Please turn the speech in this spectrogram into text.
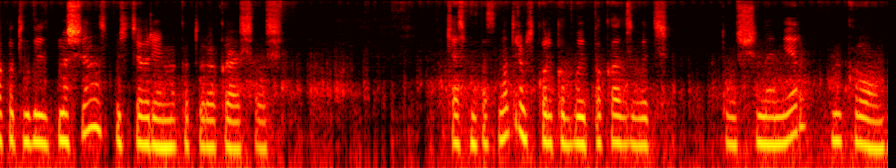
Так вот выглядит машина спустя время, которая окрасилась. Сейчас мы посмотрим, сколько будет показывать толщиномер микрон.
